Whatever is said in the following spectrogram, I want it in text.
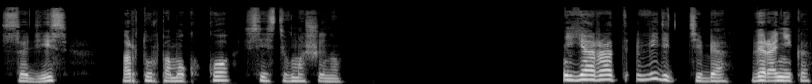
«Садись», — Артур помог Ко сесть в машину. «Я рад видеть тебя, Вероника»,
